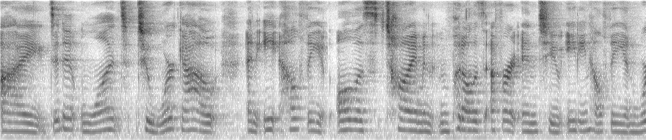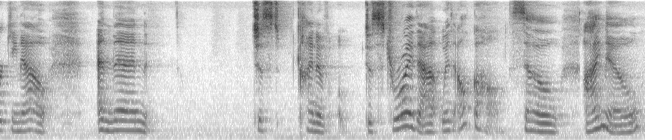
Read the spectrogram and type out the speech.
I didn't want to work out and eat healthy all this time and, and, put all this effort into eating healthy and working out and then just kind of destroy that with alcohol. So I know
